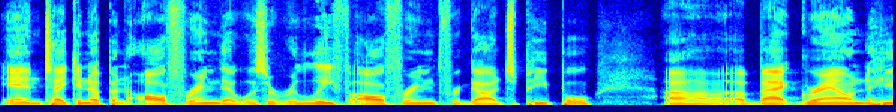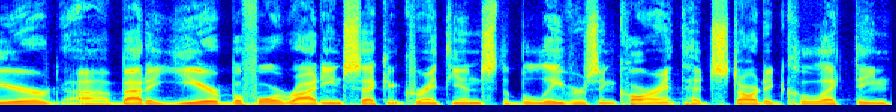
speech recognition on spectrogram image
and taking up an offering that was a relief offering for God's people. Uh, a background here. Uh, about a year before writing second corinthians the believers in corinth had started collecting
